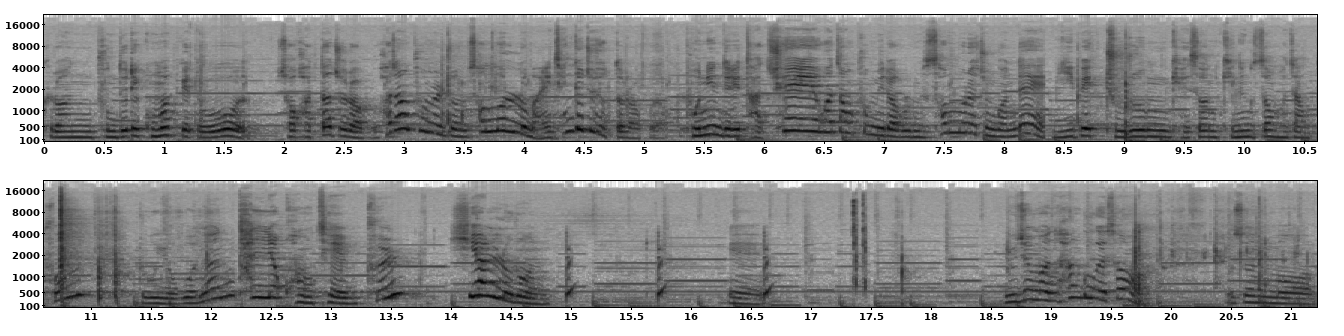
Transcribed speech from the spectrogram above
그런 분들이 고맙게도 저 갖다 주라고 화장품을 좀 선물로 많이 챙겨주셨더라고요. 본인들이 다 최애 화장품이라고 그러면서 선물해 준 건데 미백 주름 개선 기능성 화장품 그리고 요거는 탄력 광채 앰플 히알루론 예 요즘은 한국에서 무슨 뭐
